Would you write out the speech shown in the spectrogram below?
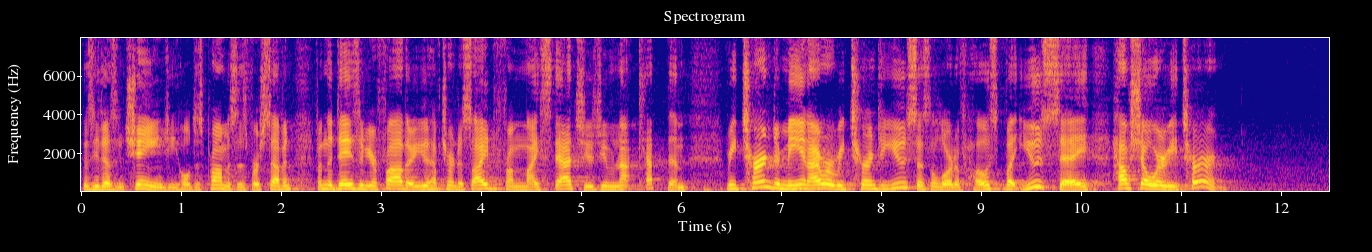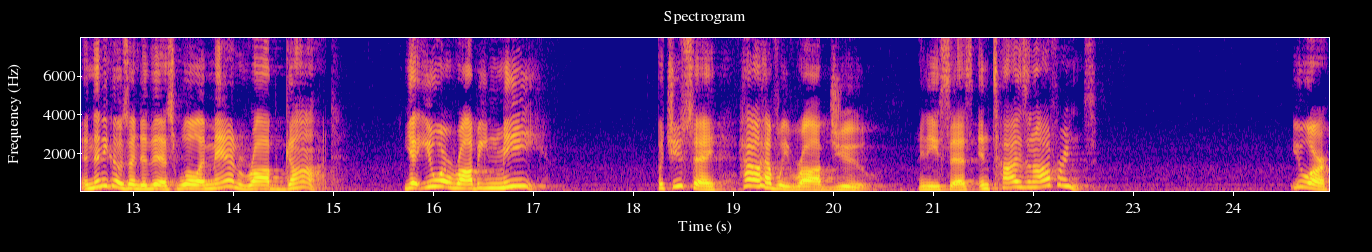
because He doesn't change. He holds His promises. Verse 7 From the days of your father, you have turned aside from my statutes, you have not kept them. Return to me, and I will return to you, says the Lord of hosts. But you say, How shall we return? And then he goes into this Will a man rob God? Yet you are robbing me. But you say, How have we robbed you? And he says, In tithes and offerings. You are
